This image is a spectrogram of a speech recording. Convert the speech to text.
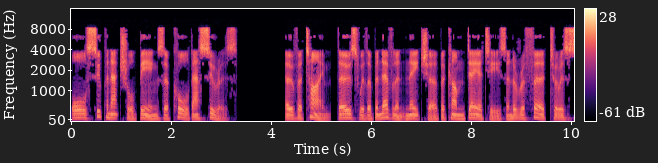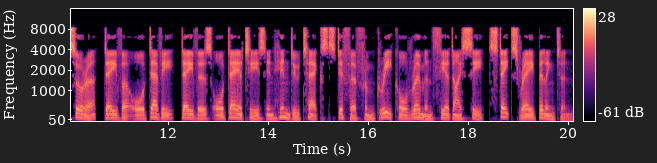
all supernatural beings are called asuras. Over time, those with a benevolent nature become deities and are referred to as Sura, Deva or Devi. Devas or deities in Hindu texts differ from Greek or Roman theodicy, states Ray Billington,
